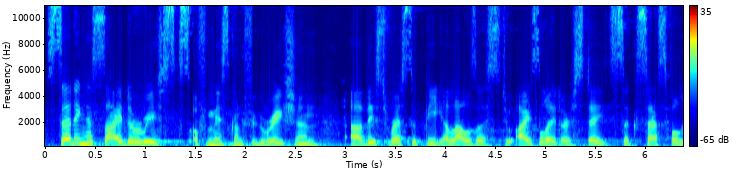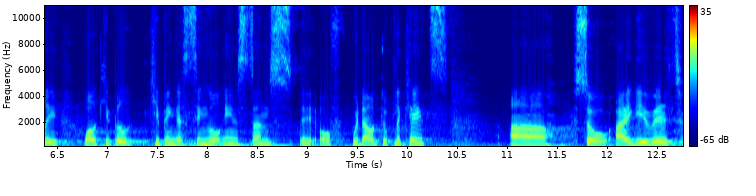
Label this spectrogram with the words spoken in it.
Setting aside the risks of misconfiguration, uh, this recipe allows us to isolate our states successfully while keep a, keeping a single instance uh, of, without duplicates. Uh, so I give it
